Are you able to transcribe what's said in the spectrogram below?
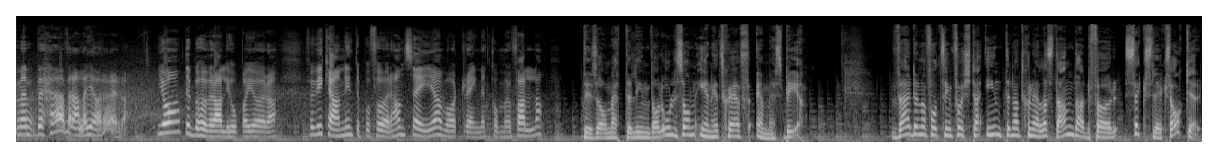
Men behöver alla göra det då? Ja, det behöver allihopa göra. För vi kan inte på förhand säga vart regnet kommer att falla. Det sa Mette Lindahl Olsson, enhetschef MSB. Världen har fått sin första internationella standard för sexleksaker.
